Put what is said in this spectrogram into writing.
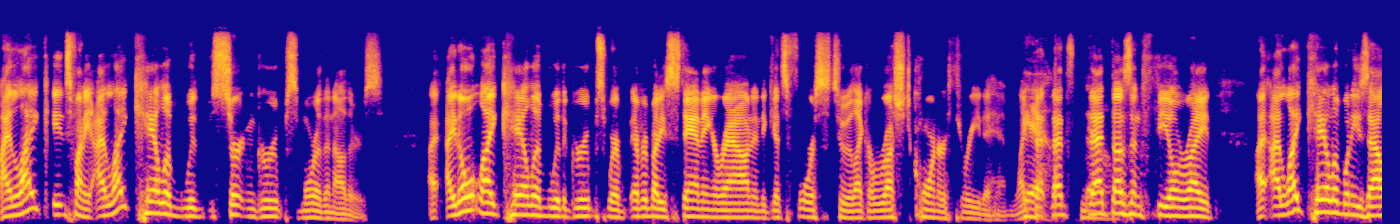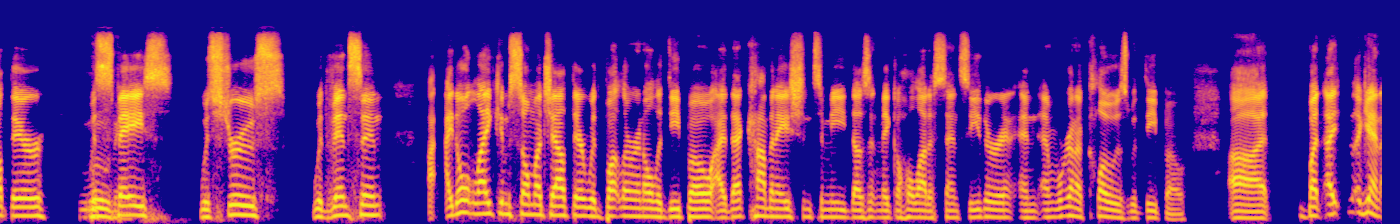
I like it's funny. I like Caleb with certain groups more than others. I, I don't like Caleb with the groups where everybody's standing around and it gets forced to like a rushed corner three to him. Like yeah, that, that's no. that doesn't feel right. I, I, like Caleb when he's out there Moving. with space, with Strus, with Vincent. I, I, don't like him so much out there with Butler and Oladipo. I, that combination to me doesn't make a whole lot of sense either. And and, and we're gonna close with Dipo. Uh, but I again,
